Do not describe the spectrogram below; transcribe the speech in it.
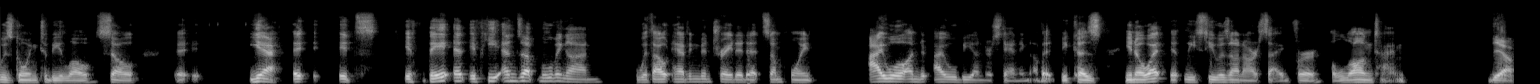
was going to be low. So it, yeah it, it's if they if he ends up moving on without having been traded at some point i will under i will be understanding of it because you know what? At least he was on our side for a long time yeah.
